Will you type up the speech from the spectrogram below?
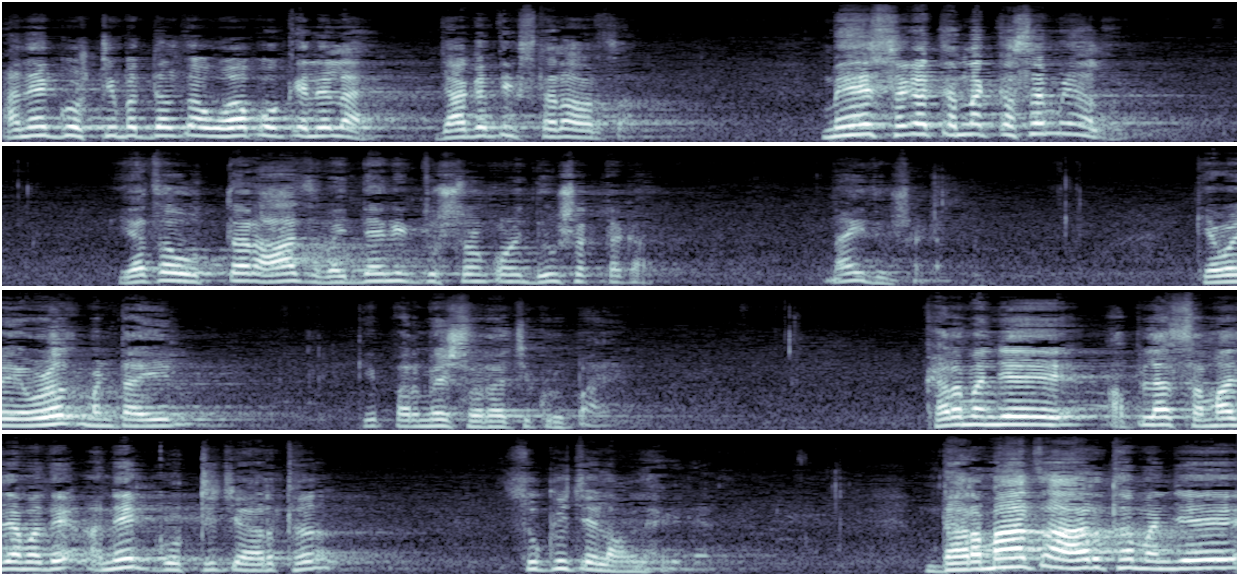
अनेक गोष्टीबद्दलचा उहापोह केलेला आहे जागतिक स्तरावरचा. मग हे सगळं त्यांना कसं मिळालं? याचं उत्तर आज वैज्ञानिक दृष्टिकोन कोणी देऊ शकतं का? नाही देऊ शकत. केवळ एवढंच म्हणता येईल की परमेश्वराची कृपा आहे. खरं म्हणजे आपल्या समाजामध्ये अनेक गोष्टीचे अर्थ चुकीचे लावले गेले. धर्माचा अर्थ म्हणजे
